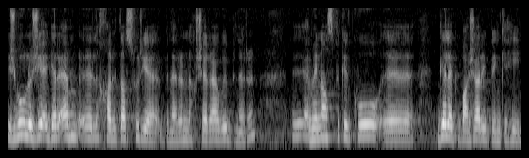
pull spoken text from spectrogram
جبولوژی اگر ام خريطه سوريا بنرن نقشراوي بنرن ام ناس بكن كو گلك باجاري بنگهين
